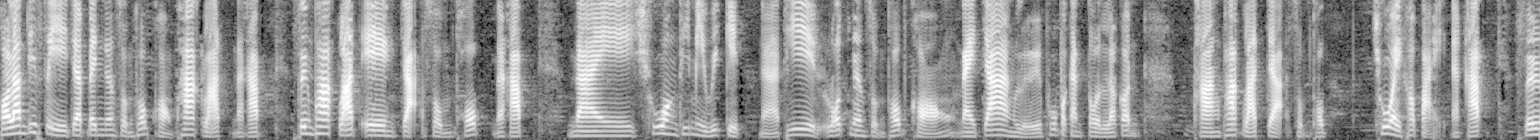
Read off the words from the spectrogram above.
คอลัมน์ที่ 4 จะเป็นเงินสมทบของภาครัฐนะครับ ซึ่งภาครัฐเองจะสมทบนะครับ ในช่วงที่มีวิกฤตนะที่ลดเงินสมทบของนายจ้างหรือผู้ประกันตน แล้วก็ทางภาครัฐจะสมทบช่วยเข้าไปนะครับ ซึ่ง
